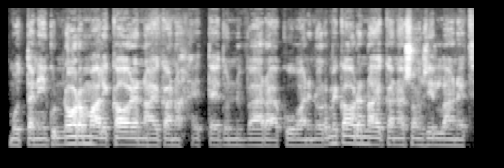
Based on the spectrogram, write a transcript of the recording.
Mutta niin kuin normaali kauden aikana, ettei tunnu väärää kuvaa, niin normikauden aikana se on sillä että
